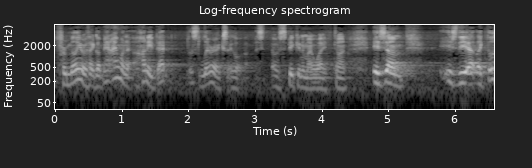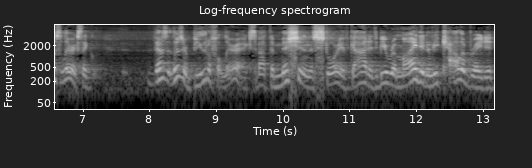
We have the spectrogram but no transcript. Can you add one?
familiar with, I go, man, I want to, honey, that those lyrics. I go, I was speaking to my wife, Dawn, is um, is the uh, like those lyrics like. Those, those are beautiful lyrics about the mission and the story of God, and to be reminded and recalibrated,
